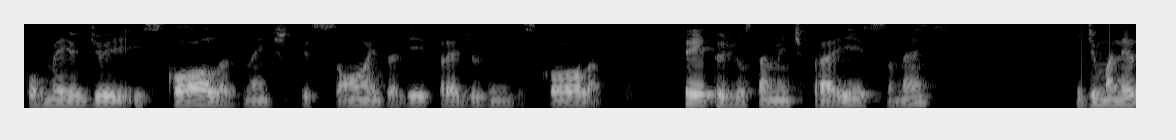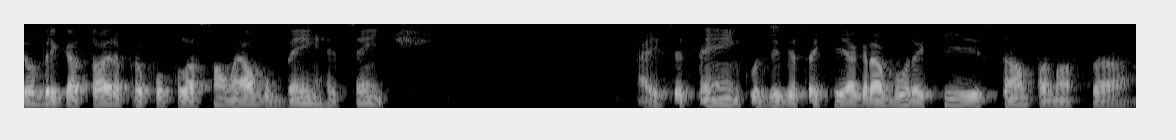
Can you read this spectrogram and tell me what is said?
por meio de escolas, né, instituições ali, prédiozinho de escola, feito justamente para isso, né? E de maneira obrigatória para a população é algo bem recente? Aí você tem, inclusive essa aqui é a gravura que estampa a nossa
